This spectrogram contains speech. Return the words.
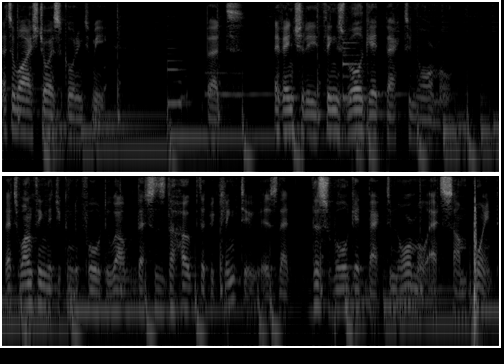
that's a wise choice, according to me. But eventually, things will get back to normal that's one thing that you can look forward to. Well, this is the hope that we cling to is that this will get back to normal at some point.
